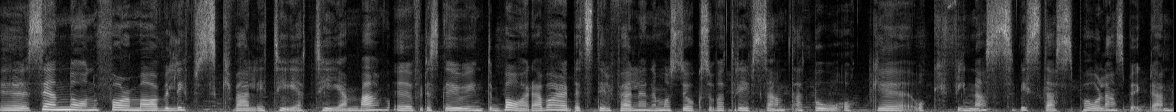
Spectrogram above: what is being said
Eh, sen någon form av livskvalitet-tema. Eh, för det ska ju inte bara vara arbetstillfällen, det måste också vara trivsamt att bo och, eh, och finnas, vistas på landsbygden.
